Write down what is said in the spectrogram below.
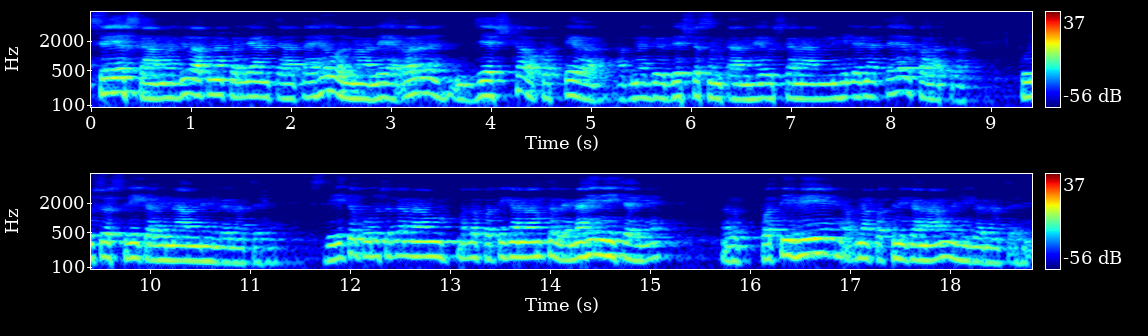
श्रेयस काम, जो अपना कल्याण चाहता है, वो न ले। और ज्येष्ठ अपत्य, अपना जो ज्येष्ठ संतान है, उसका नाम नहीं लेना चाहिए। और कलत्र, पुरुष और स्त्री का भी नाम नहीं लेना चाहिए। स्त्री तो पुरुष का नाम मतलब पति का नाम तो लेना ही नहीं चाहिए। और पति भी अपना पत्नी का नाम नहीं लेना चाहिए।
